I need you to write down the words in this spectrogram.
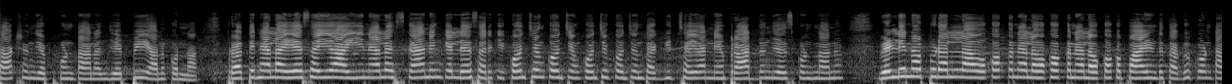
సాక్ష్యం చెప్పుకుంటానని చెప్పి అనుకున్నా. ప్రతి నెల ఏసయ్యా ఈ నెల స్కానింగ్కి వెళ్ళేసరికి కొంచెం కొంచెం కొంచెం కొంచెం తగ్గించయ్యా నేను ప్రార్థన చేసుకుంటున్నాను. వెళ్ళినప్పుడల్లా ఒక్కొక్క నెల ఒక్కొక్క నెల ఒక్కొక్క పాయింట్ తగ్గుకుంటా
